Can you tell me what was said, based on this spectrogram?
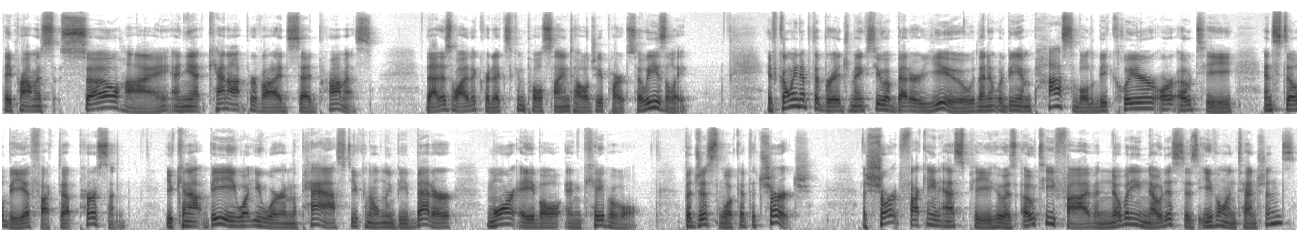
They promise so high and yet cannot provide said promise. That is why the critics can pull Scientology apart so easily. If going up the bridge makes you a better you, then it would be impossible to be clear or OT and still be a fucked up person. You cannot be what you were in the past, you can only be better, more able, and capable. But just look at the church. A short fucking SP who is OT5 and nobody noticed his evil intentions?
